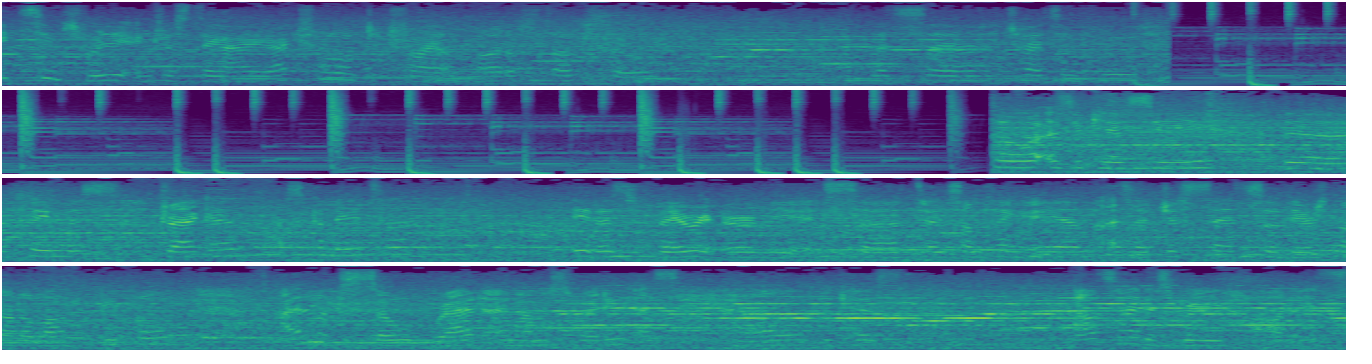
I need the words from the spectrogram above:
It seems really interesting. I actually want to try a lot of stuff so let's uh, try some food. So as you can see the famous dragon escalator it is very early, it's uh, 10 something a.m. as I just said, so there's not a lot of people. I look so red and I'm sweating as hell because outside is very hot. It's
